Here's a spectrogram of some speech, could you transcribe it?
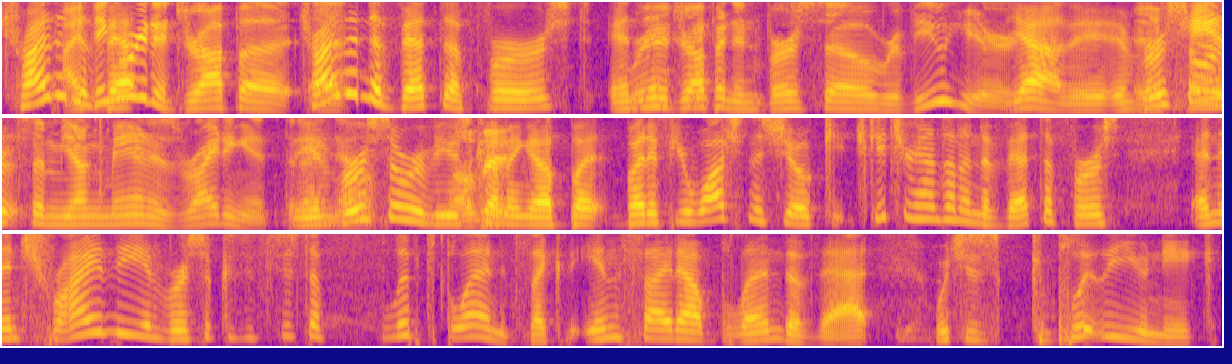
try the I think we're gonna drop a try a- the Navetta first, and we're then gonna drop an Inverso review here. Yeah, the this Inverso handsome young man is writing it. the I. Inverso review is coming it. up, but but if you're watching the show, get, get your hands on a Navetta first, and then try the Inverso because it's just a flipped blend. It's like the inside-out blend of that, which is completely unique.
